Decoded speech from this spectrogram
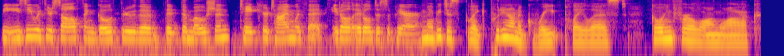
be easy with yourself and go through the the, the motion. Take your time with it. It'll it'll disappear. Maybe just like putting on a great playlist, going for a long walk.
